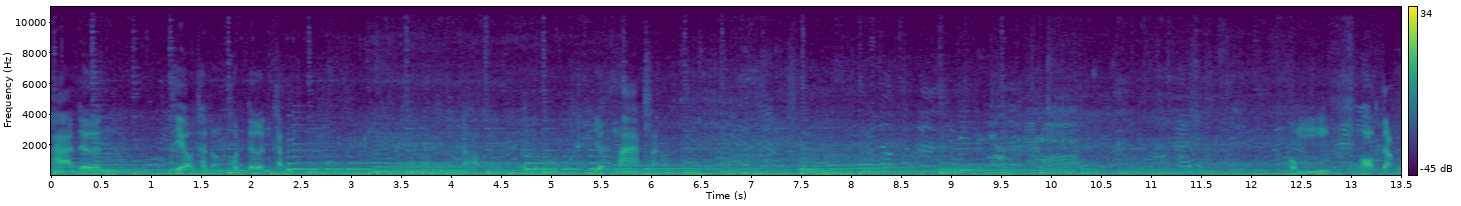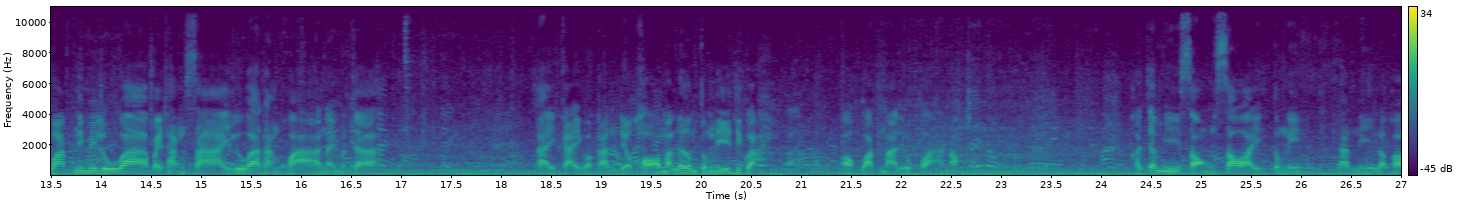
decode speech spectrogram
พาเดินเที่ยวถนนคนเดินกันนะครับไปดูเยอะมากนะครับผม ออกจากวัดนี่ไม่รู้ว่าไปทางซ้ายหรือว่าทางขวาอันไหนมันจะใกล้ไกลกว่ากัน เดี๋ยวขอมาเริ่มตรงนี้ดีกว่า ออกวัดมาเลี้ยวขวาเนาะเขาจะมีสองซอยตรงนี้ด้านนี้แล้วก็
